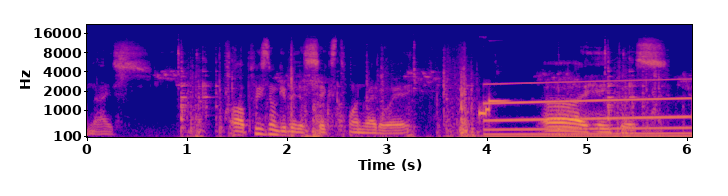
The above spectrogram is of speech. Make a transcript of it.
Nice. Oh, please don't give me the sixth one right away. Oh, I hate this.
